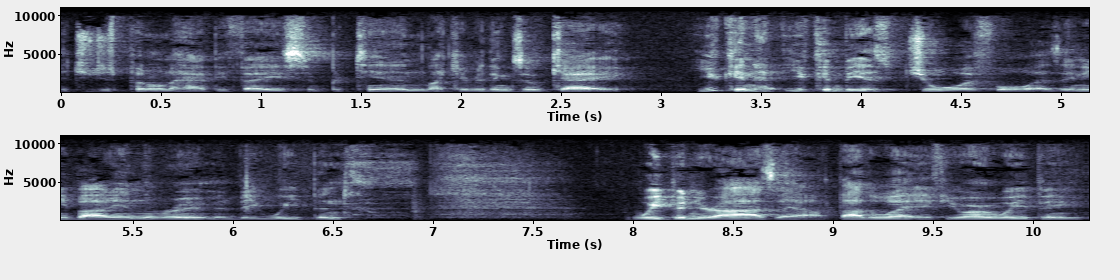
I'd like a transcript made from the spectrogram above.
that you just put on a happy face and pretend like everything's okay. You can, you can be as joyful as anybody in the room and be weeping, weeping your eyes out. By the way, if you are weeping,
